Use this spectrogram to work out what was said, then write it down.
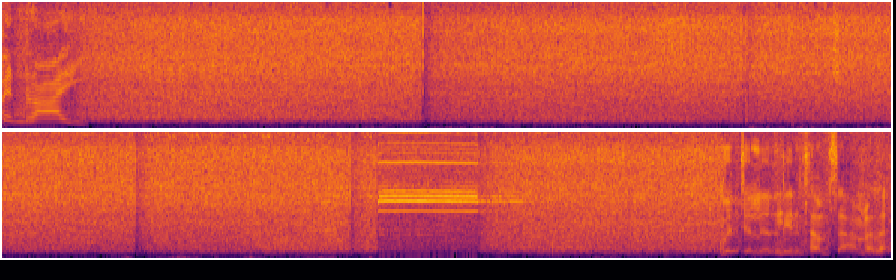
เป็นไร ว่าจะเลิกเล่นสามสามแล้วล่ะ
